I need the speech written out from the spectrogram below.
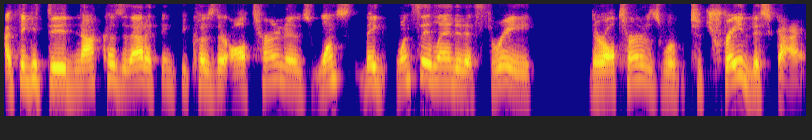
I think it did not because of that. I think because their alternatives once they once they landed at three, their alternatives were to trade this guy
